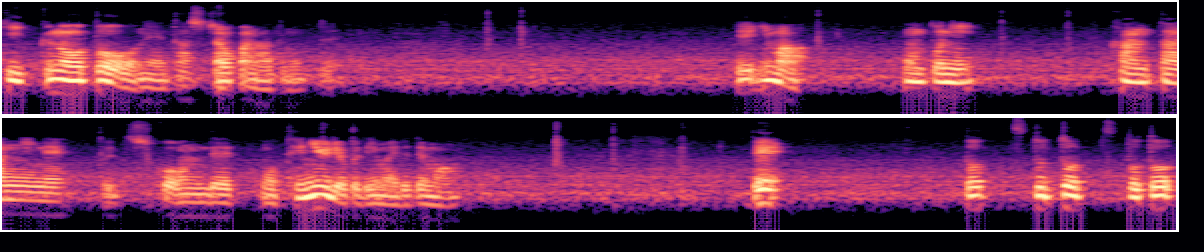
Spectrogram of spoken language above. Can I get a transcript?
キックの音をね足しちゃおうかなと思って。で今本当に簡単にね打ち込んでもう手入力で今入れてます。でドッツドドッツドド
